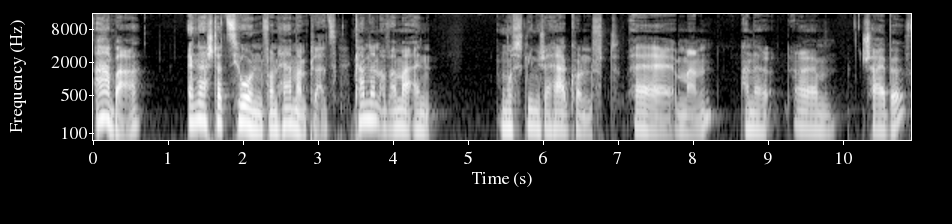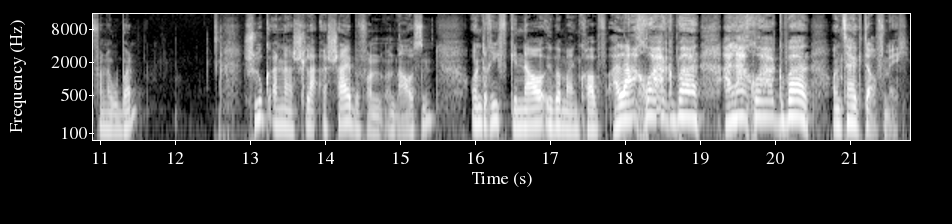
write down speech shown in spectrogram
Aber in der Station von Hermannplatz kam dann auf einmal ein muslimischer Herkunft äh, Mann an der ähm, Scheibe von der U-Bahn, schlug an der Schla Scheibe von, außen und rief genau über meinen Kopf, Allahu Akbar, Allahu Akbar und zeigte auf mich.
